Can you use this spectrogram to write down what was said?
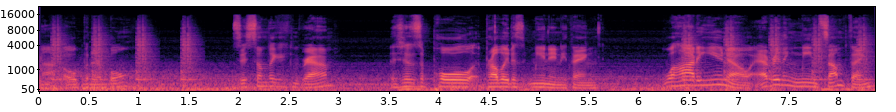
Not openable. Is this something I can grab? This is a pole. It probably doesn't mean anything. Well, how do you know? Everything means something.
